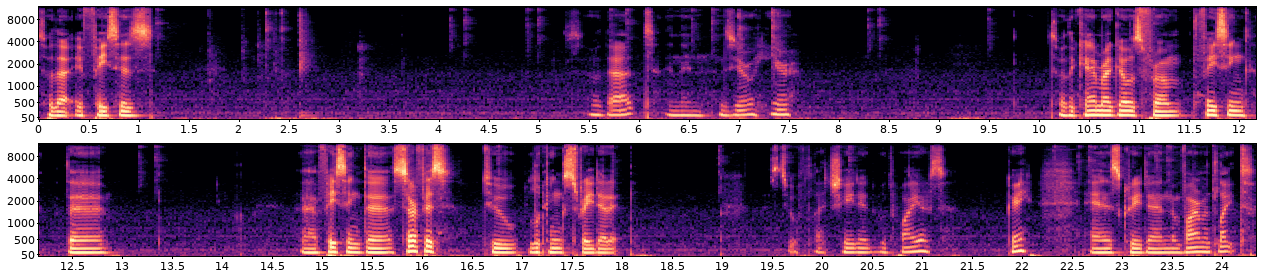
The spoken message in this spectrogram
so that it faces so that and then zero here. So the camera goes from facing the uh, facing the surface to looking straight at it. Let's do a flat shaded with wires okay? And let's create an environment light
